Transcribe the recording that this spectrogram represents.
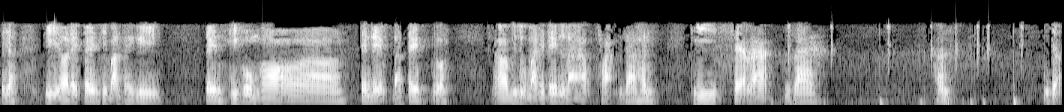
Thấy chưa? Thì ở đây tên thì bạn phải ghi tên thì gồm có uh, tên đệm và tên đúng không? À, ví dụ bạn ấy tên là phạm gia hân thì sẽ là gia hân được chưa?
